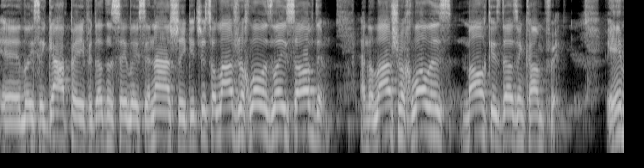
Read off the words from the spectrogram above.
uh, lois agape, if it doesn't say lois nashik, it's just a lav shmachlolis lois of them. And the lav shmachlolis, malchus doesn't come for it. If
